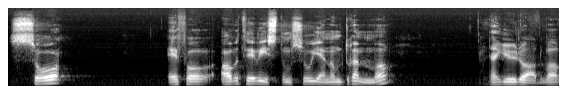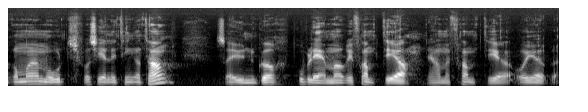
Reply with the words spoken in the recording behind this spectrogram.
Så jeg får av og til visdomsord gjennom drømmer, der Gud advarer meg mot forskjellige ting og tang, så jeg unngår problemer i framtida. Det har med framtida å gjøre.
